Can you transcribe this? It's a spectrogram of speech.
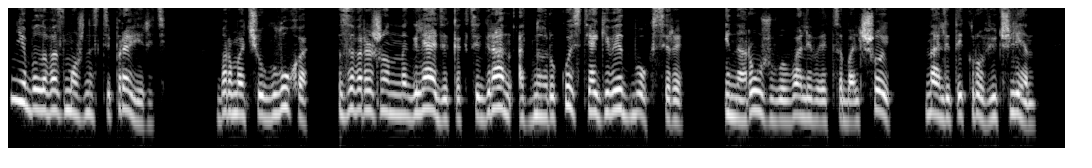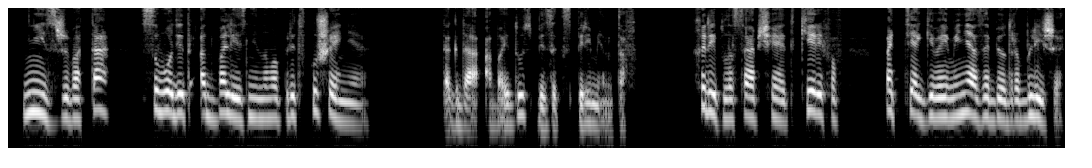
Не было возможности проверить. Бормочу глухо, завороженно глядя, как Тигран одной рукой стягивает боксеры, и наружу вываливается большой, налитый кровью член. Низ живота сводит от болезненного предвкушения. Тогда обойдусь без экспериментов. Хрипло сообщает Керифов, подтягивая меня за бедра ближе.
